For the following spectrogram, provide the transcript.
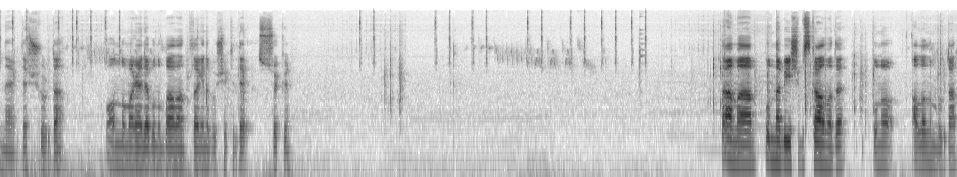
Nerede? Şurada. 10 numarayla bunun bağlantılarını bu şekilde sökün. Tamam. Bununla bir işimiz kalmadı. Bunu alalım buradan.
